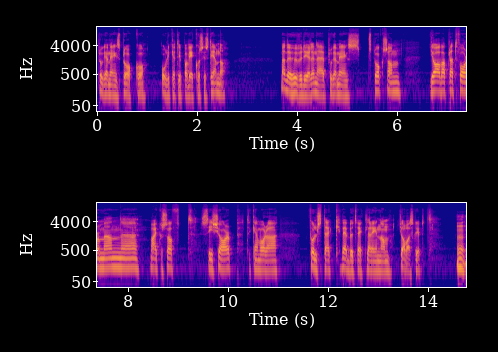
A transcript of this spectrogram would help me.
programmeringsspråk och olika typer av ekosystem. Då. Men det huvuddelen är programmeringsspråk som Java-plattformen, eh, Microsoft, C-sharp. Det kan vara fullstack webbutvecklare inom JavaScript. Mm.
